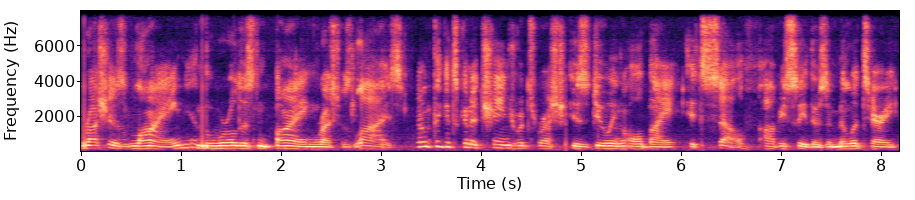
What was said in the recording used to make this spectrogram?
Russia is lying and the world isn't buying Russia's lies. I don't think it's going to change what Russia is doing all by itself. Obviously, there's a military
